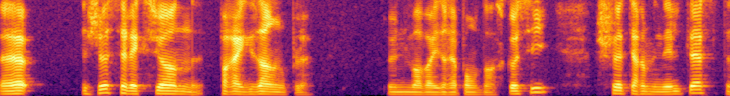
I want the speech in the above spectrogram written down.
Euh, je sélectionne, par exemple, une mauvaise réponse dans ce cas-ci. Je fais terminer le test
